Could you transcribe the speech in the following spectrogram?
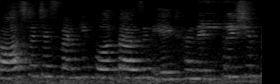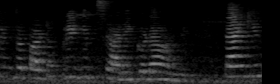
కాస్ట్ వచ్చేసి మనకి four thousand eight hundred free షిప్పింగ్తో పాటు ఫ్రీ గిఫ్ట్ శారీ కూడా ఉంది. థ్యాంక్ యూ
